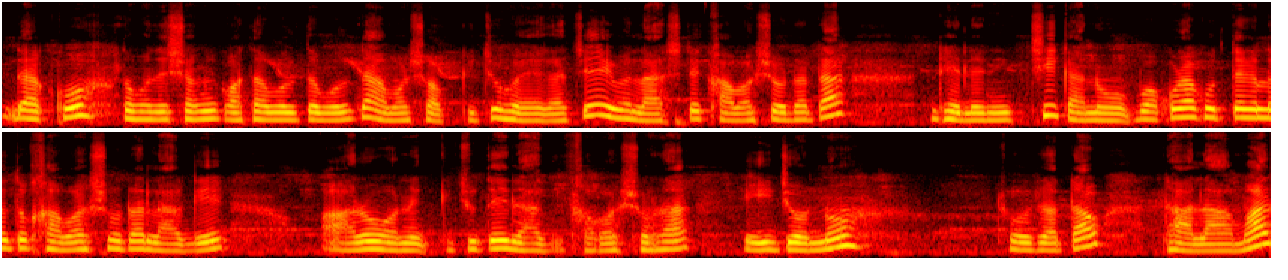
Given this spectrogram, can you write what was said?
দেখো, তোমাদের সঙ্গে কথা বলতে বলতে আমার সব কিছু হয়ে গেছে। এবার লাস্টে খাবার সোডাটা ঢেলে নিচ্ছি। কেন? পকোড়া করতে গেলে তো খাবার সোডা লাগে। আরও অনেক কিছুতেই লাগে খাবার সোডা। এই জন্য সোজাটাও ঢালা আমার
